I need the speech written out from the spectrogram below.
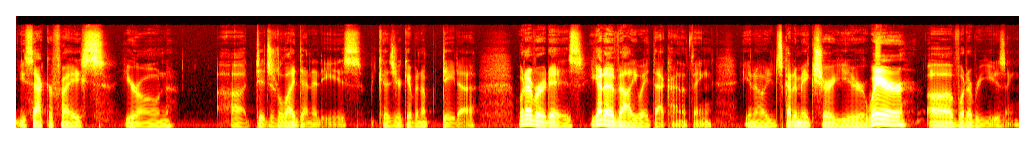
you sacrifice your own uh, digital identities because you're giving up data, whatever it is, you got to evaluate that kind of thing. You know, you just got to make sure you're aware of whatever you're using.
